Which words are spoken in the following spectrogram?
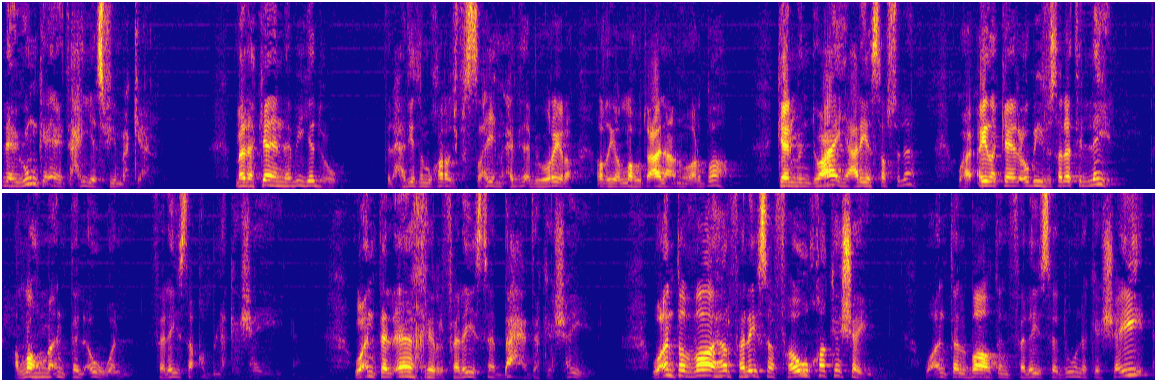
لا يمكن أن يتحيز في مكان. ماذا كان النبي يدعو في الحديث المخرج في الصحيح من حديث أبي هريرة رضي الله تعالى عنه وأرضاه؟ كان من دعائه عليه الصلاة والسلام. وأيضا كان يدعو به في صلاة الليل. اللهم أنت الأول فليس قبلك شيء. وأنت الآخر فليس بعدك شيء. وأنت الظاهر فليس فوقك شيء. وأنت الباطن فليس دونك شيء.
